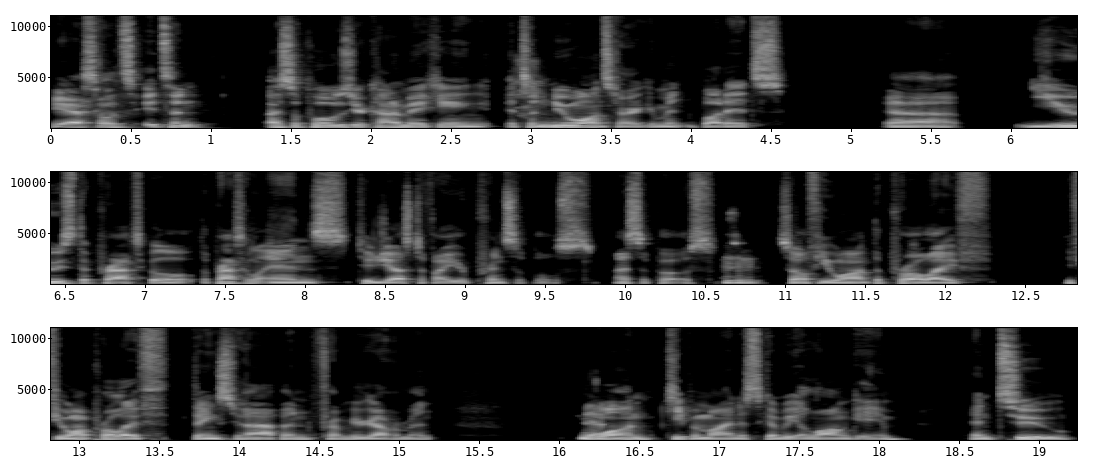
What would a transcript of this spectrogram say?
Yeah. So it's it's an I suppose you're kind of making it's a nuanced argument, but it's uh use the practical the practical ends to justify your principles, I suppose. Mhm. So if you want the pro life if you want pro life things to happen from your government, Yeah. one, keep in mind it's gonna be a long game. And two,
